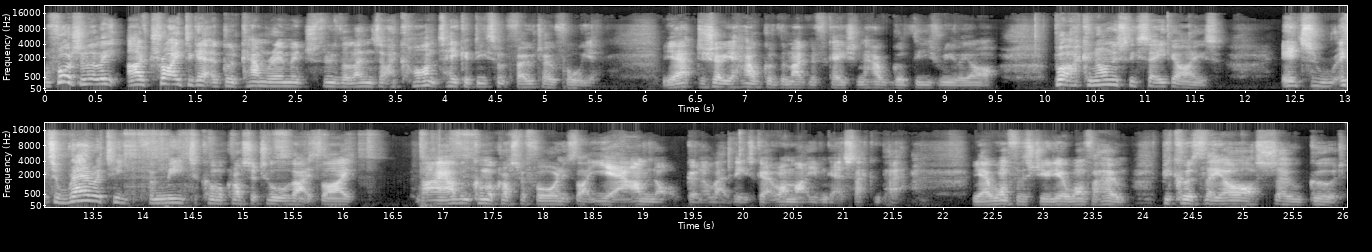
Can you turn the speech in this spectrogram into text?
unfortunately, I've tried to get a good camera image through the lens. I can't take a decent photo for you. Yeah, to show you how good the magnification, how good these really are. But I can honestly say, guys, it's it's a rarity for me to come across a tool that is like that I haven't come across before, and it's like, yeah, I'm not gonna let these go. I might even get a second pair. Yeah, one for the studio, one for home, because they are so good.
